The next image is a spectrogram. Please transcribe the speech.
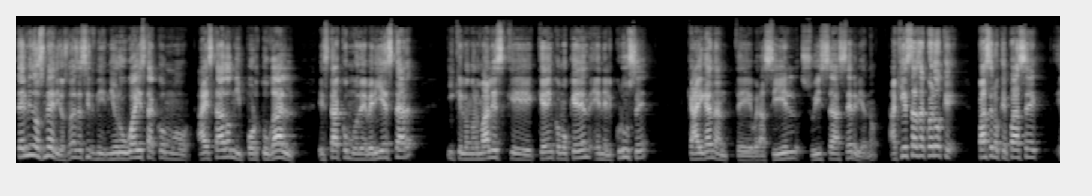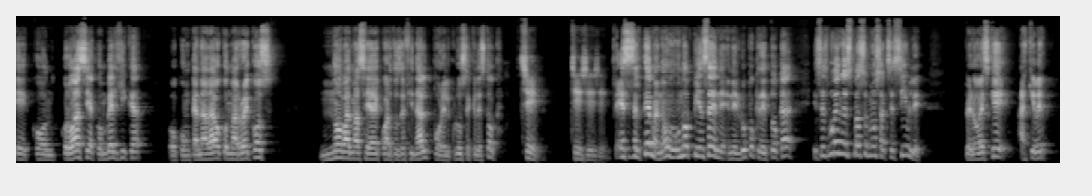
términos medios, ¿no? Es decir, ni, ni Uruguay está como ha estado, ni Portugal está como debería estar, y que lo normal es que queden como queden en el cruce caigan ante Brasil, Suiza, Serbia, ¿no? Aquí estás de acuerdo que pase lo que pase eh, con Croacia, con Bélgica o con Canadá o con Marruecos, no van más allá de cuartos de final por el cruce que les toca. Sí, sí, sí, sí. Ese es el tema, ¿no? Uno piensa en, el grupo que le toca y dices, bueno, es más o menos accesible, pero es que hay que ver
